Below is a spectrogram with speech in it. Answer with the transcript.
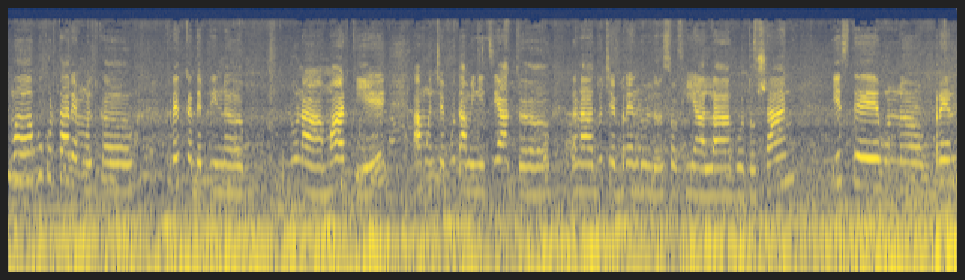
Mă bucur tare mult că cred că de prin uh, luna martie am început, am inițiat uh, în a aduce brandul Sofia la Botoșani. Este un uh, brand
